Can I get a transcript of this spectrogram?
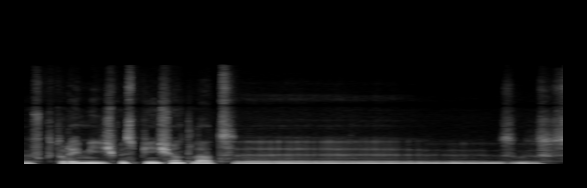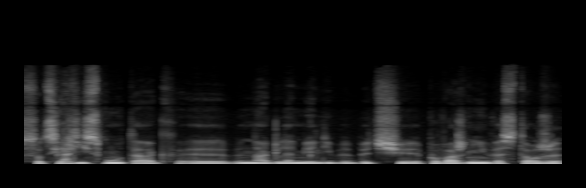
y, w której mieliśmy z 50 lat y, socjalizmu, tak, nagle mieliby być poważni inwestorzy,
